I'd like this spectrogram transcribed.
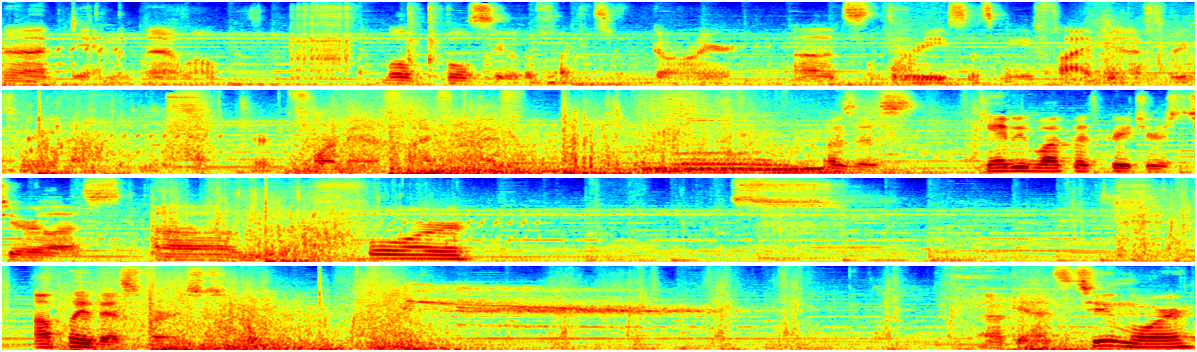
Ah, damn it. Oh, well. We'll, we'll see what the fuck is going on here. Uh, it's 3, so it's gonna be 5 mana, 3 3. Or 4 mana, 5 5. What is this? Can't be blocked with creatures 2 or less. Um, 4. I'll play this first. Okay, that's two more.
